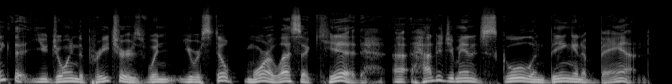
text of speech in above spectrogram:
Think that you joined the Preachers when you were still more or less a kid. Uh, how did you manage school and being in a band?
